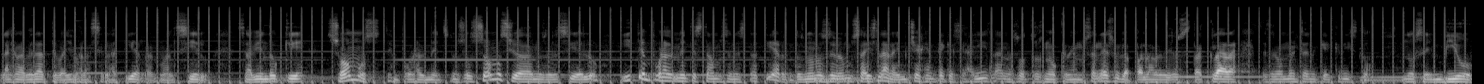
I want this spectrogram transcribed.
la gravedad te va a llevar hacia la tierra, no al cielo, sabiendo que somos temporalmente, nosotros somos ciudadanos del cielo y temporalmente estamos en esta tierra, entonces no nos debemos aislar. Hay mucha gente que se aísla, nosotros no creemos en eso y la palabra de Dios está clara desde el momento en que Cristo nos envió,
